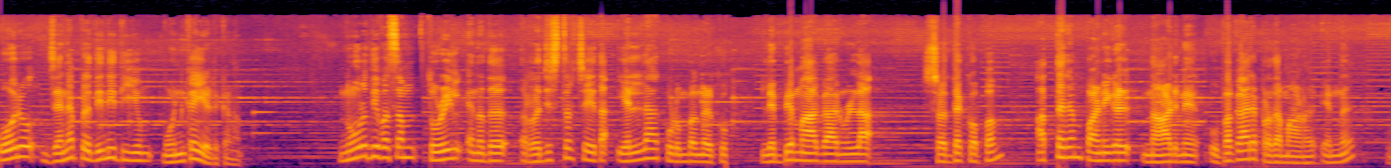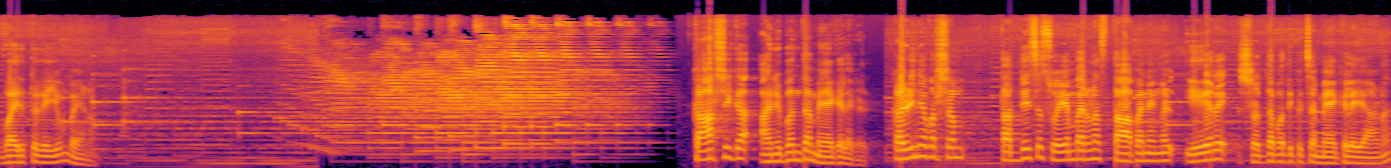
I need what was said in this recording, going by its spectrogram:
ഓരോ ജനപ്രതിനിധിയും മുൻകൈയെടുക്കണം. നൂറ് ദിവസം തൊഴിൽ എന്നത് രജിസ്റ്റർ ചെയ്ത എല്ലാ കുടുംബങ്ങൾക്കും ലഭ്യമാകാനുള്ള ശ്രദ്ധക്കൊപ്പം അത്തരം പണികൾ നാടിന് ഉപകാരപ്രദമാണ് എന്ന് വരുത്തുകയും വേണം. കാർഷിക അനുബന്ധ മേഖലകൾ. കഴിഞ്ഞ വർഷം തദ്ദേശ സ്വയംഭരണ സ്ഥാപനങ്ങൾ ഏറെ ശ്രദ്ധ പതിപ്പിച്ച മേഖലയാണ്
